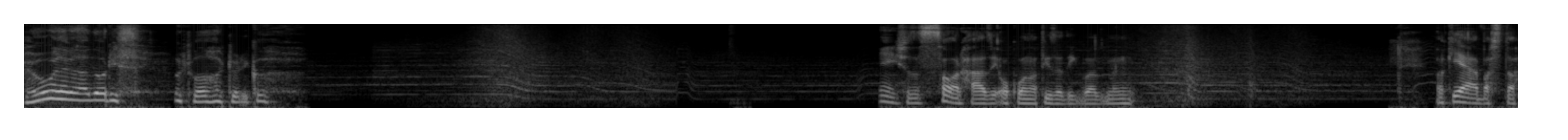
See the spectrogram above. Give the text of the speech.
Jó, legalább Norris. Ott van a hatodika. És ez a szarházi okon a tizedikbe az meg. Aki elbaszta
